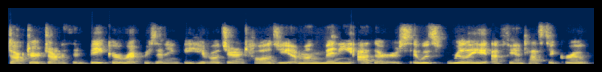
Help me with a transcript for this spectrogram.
Dr. Jonathan Baker representing behavioral gerontology, among many others. It was really a fantastic group.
